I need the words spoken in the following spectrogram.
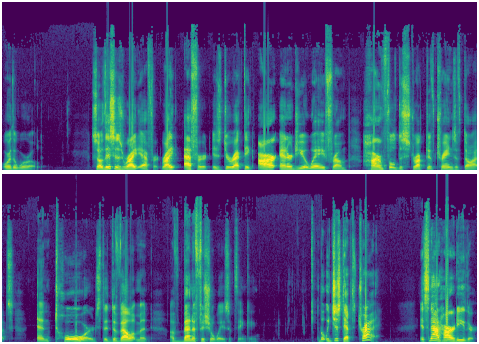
or the world. So, this is right effort. Right effort is directing our energy away from harmful, destructive trains of thoughts and towards the development of beneficial ways of thinking. But we just have to try. It's not hard either.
